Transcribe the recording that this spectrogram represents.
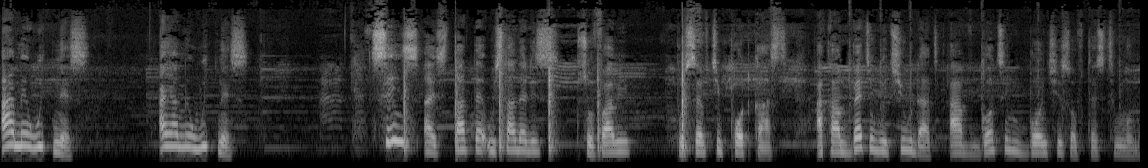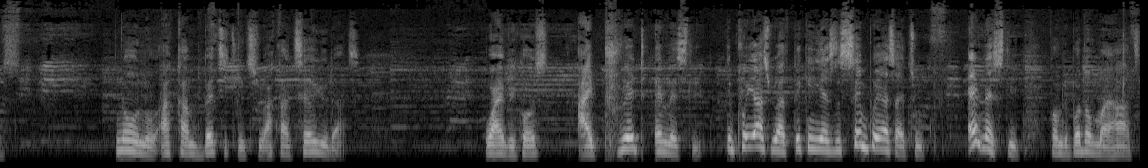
I'm a witness. I am a witness. Since I started, we started this Sovarí Prosefchí podcast, I can bet with you that I've gotten bunches of testimonies. No, no, I can bet it with you. I can tell you that. Why? Because I prayed earnestly. The prayers we are taking here is the same prayers I took earnestly from the bottom of my heart,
